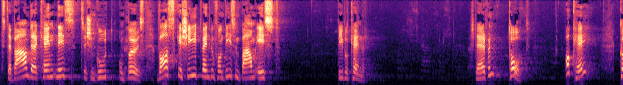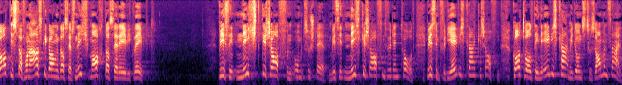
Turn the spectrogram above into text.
Ist der Baum der Erkenntnis zwischen Gut und Bös. Was geschieht, wenn du von diesem Baum isst? Bibelkenner. Sterben? Tod. Okay. Gott ist davon ausgegangen, dass er es nicht macht, dass er ewig lebt. Wir sind nicht geschaffen, um zu sterben. Wir sind nicht geschaffen für den Tod. Wir sind für die Ewigkeit geschaffen. Gott wollte in Ewigkeit mit uns zusammen sein.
